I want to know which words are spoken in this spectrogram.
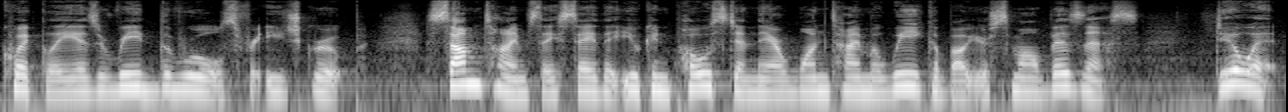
quickly is read the rules for each group. Sometimes they say that you can post in there one time a week about your small business. Do it.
